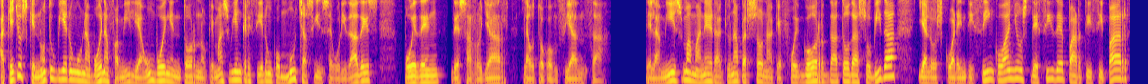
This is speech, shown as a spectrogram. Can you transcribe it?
Aquellos que no tuvieron una buena familia, un buen entorno, que más bien crecieron con muchas inseguridades, pueden desarrollar la autoconfianza. De la misma manera que una persona que fue gorda toda su vida y a los 45 años decide participar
